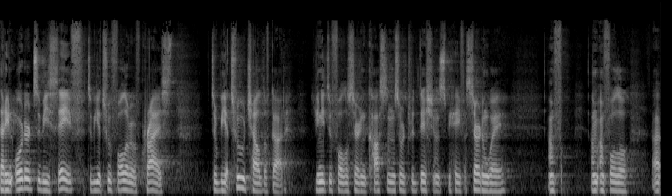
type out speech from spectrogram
that in order to be safe, to be a true follower of Christ, to be a true child of God, you need to follow certain customs or traditions, behave a certain way, and, and follow, uh,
